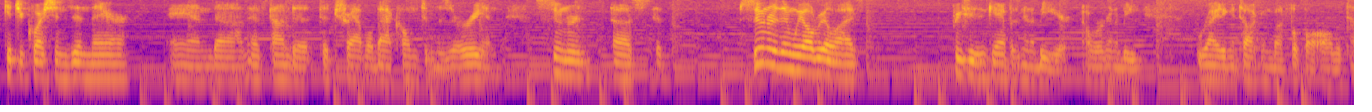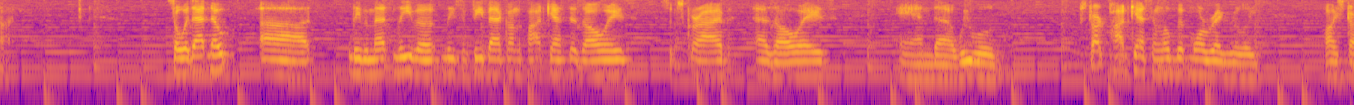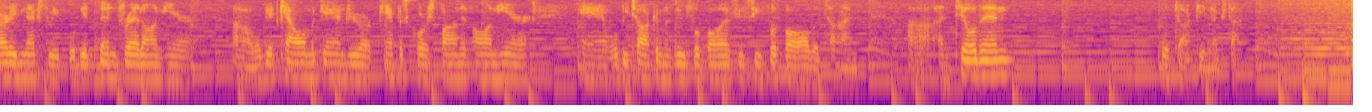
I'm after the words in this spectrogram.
Get your questions in there, and uh, then it's time to, to travel back home to Missouri. And sooner uh, sooner than we all realize, preseason camp is going to be here, and we're going to be writing and talking about football all the time. So with that note, uh, leave a leave a leave some feedback on the podcast as always. Subscribe as always, and uh, we will start podcasting a little bit more regularly. Probably starting next week. We'll get Ben Fred on here. Uh, we'll get Callum McAndrew, our campus correspondent, on here, and we'll be talking Mizzou football, SEC football all the time. Uh, until then, we'll talk to you next time.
